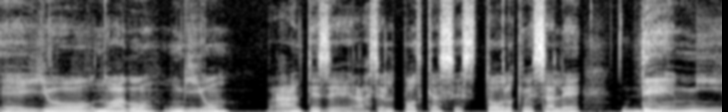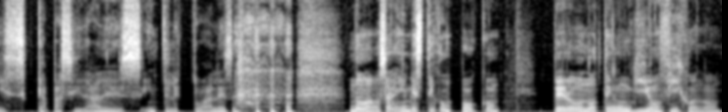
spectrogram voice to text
eh, yo no hago un guion antes de hacer el podcast, es todo lo que me sale de mis capacidades intelectuales. no, o sea, investigo un poco, pero no tengo un guion fijo, ¿no?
